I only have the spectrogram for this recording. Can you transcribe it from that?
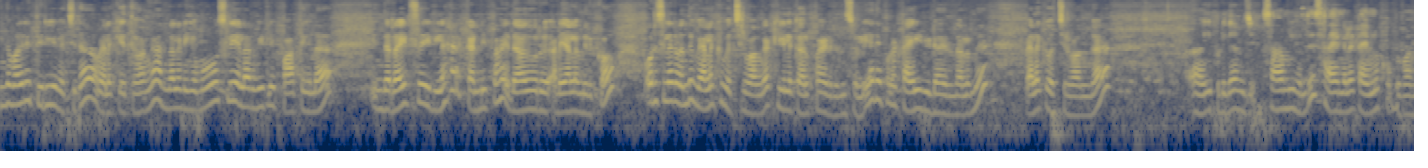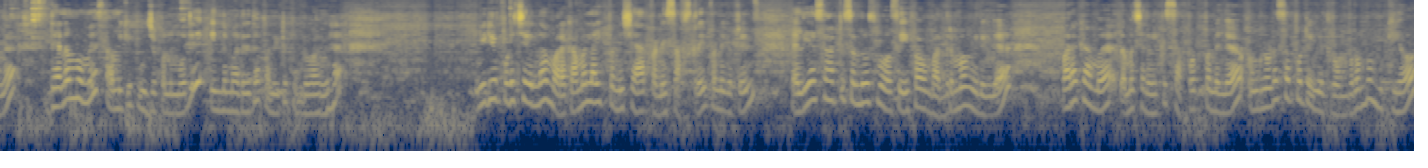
இந்த மாதிரி திரிய வச்சு தான் விளக்கேற்றுவாங்க அதனால் நீங்கள் மோஸ்ட்லி எல்லார் வீட்லேயும் பார்த்தீங்கன்னா இந்த ரைட் சைடில் கண்டிப்பாக ஏதாவது ஒரு அடையாளம் இருக்கும். ஒரு சிலர் வந்து விளக்கு வச்சுருவாங்க கீழே கருப்பாகிடுதுன்னு சொல்லி. அதே போல் டைல் வீடாக இருந்தாலுமே விளக்கு வச்சுருவாங்க. இப்படி தான் விஜய் சாமி வந்து சாயங்காலம் டைமில் கும்பிடுவாங்க. தினமுமே சாமிக்கு பூஜை பண்ணும்போது இந்த மாதிரி தான் பண்ணிவிட்டு கும்பிடுவாங்க. வீடியோ பிடிச்சிருந்தா மறக்காமல் லைக் பண்ணி ஷேர் பண்ணி சப்ஸ்கிரைப் பண்ணுங்கள் ஃப்ரெண்ட்ஸ் ஹெல்த்தியாக சாப்பிட்டு சந்தோஷமாக சேஃபாகவும் பத்திரமாகவும் இருங்க. மறக்காமல் நம்ம சேனலுக்கு சப்போர்ட் பண்ணுங்கள் உங்களோட சப்போர்ட் எங்களுக்கு ரொம்ப ரொம்ப முக்கியம்.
